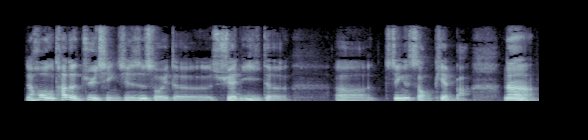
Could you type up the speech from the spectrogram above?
然后它的剧情其实是所谓的悬疑的呃惊悚片吧。那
